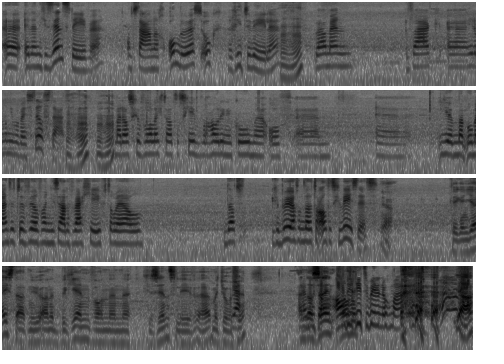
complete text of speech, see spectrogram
Eh, in een gezinsleven ontstaan er onbewust ook rituelen Mhm. waar men vaak eh, helemaal niet meer bij stilstaat. Maar dat is gevolg dat er scheve verhoudingen komen of ehm, eh, je met momenten te veel van jezelf weggeeft terwijl dat gebeurt omdat het er altijd geweest is. Ja. Kijk, en jij staat nu aan het begin van een eh, gezinsleven hè, met Josje. Ja. En daar zijn al die rituelen nog maken. Ja,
